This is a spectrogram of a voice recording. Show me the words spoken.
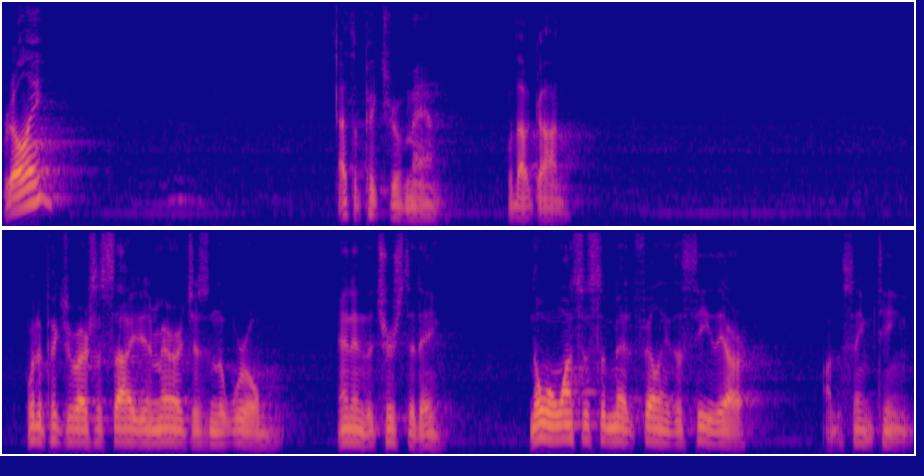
Really? That's a picture of man without God. What a picture of our society and marriages in the world and in the church today. No one wants to submit, failing to see they are on the same team.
